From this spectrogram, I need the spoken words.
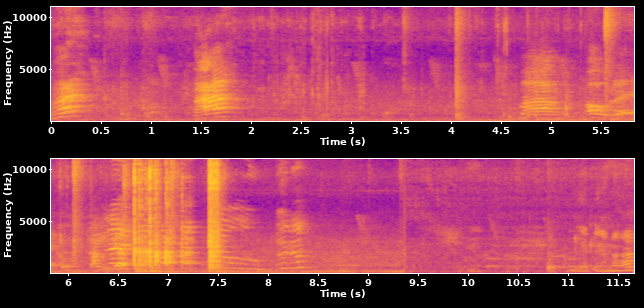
Hả? Ba Ba Ồ lẹo Ồ lẹo Đu เดือดแล้วนะคะ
